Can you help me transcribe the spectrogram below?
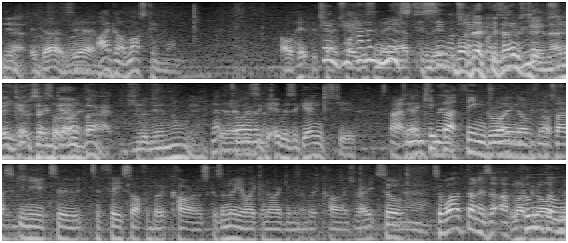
Yeah. It does, yeah. I got lost in one. I'll hit the James, you checkpoint. haven't just a missed a absolutely. single Well, no, because I was doing that and it kept saying go all right. back. It's really annoying. Yep, Yeah, try it, was, it was against you. All right, I'm going James to keep that theme going of, of asking you to, to face off about cars because I know you like an argument about cars, right? So, Yeah. so what I've done is I've I like an pulled a argument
